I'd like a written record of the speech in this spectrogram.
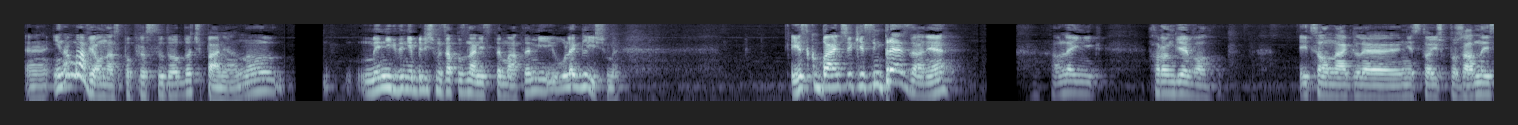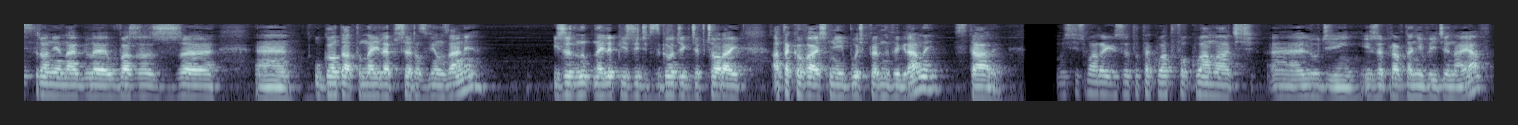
e, i namawiał nas po prostu do, do ćpania. No, my nigdy nie byliśmy zapoznani z tematem i ulegliśmy. Jest Kubańczyk, jest impreza, nie? Olejnik, chorągiewo. I co, nagle nie stoisz po żadnej stronie, nagle uważasz, że e, ugoda to najlepsze rozwiązanie? I że najlepiej żyć w zgodzie, gdzie wczoraj atakowałeś mnie i byłeś pewny wygranej? Stary. Myślisz, Marek, że to tak łatwo kłamać e, ludzi i że prawda nie wyjdzie na jaw?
